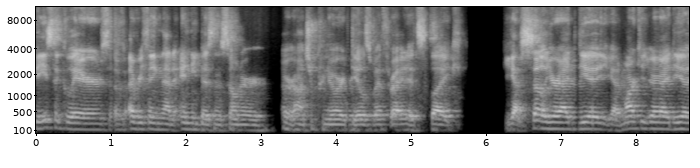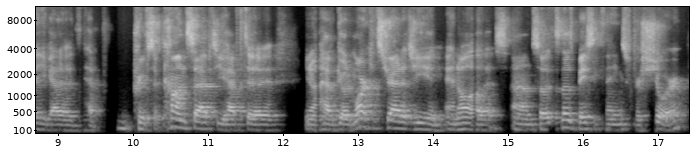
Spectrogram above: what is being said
basic layers of everything that any business owner or entrepreneur deals with, right? It's like you got to sell your idea, you got to market your idea, you got to have proofs of concept, you have to you know have go to market strategy and, and all of this. Um, so it's those basic things for sure.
